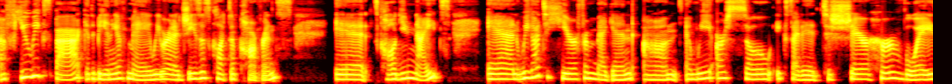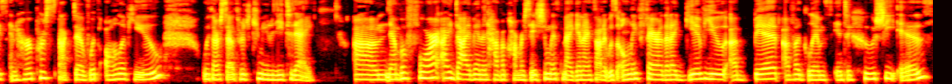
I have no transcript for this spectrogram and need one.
a few weeks back at the beginning of May, we were at a Jesus Collective conference. It's called Unite. And we got to hear from Meghan, um, and we are so excited to share her voice and her perspective with all of you, with our Southridge community today. Um, now, before I dive in and have a conversation with Meghan, I thought it was only fair that I give you a bit of a glimpse into who she is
